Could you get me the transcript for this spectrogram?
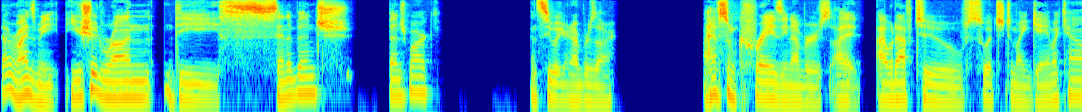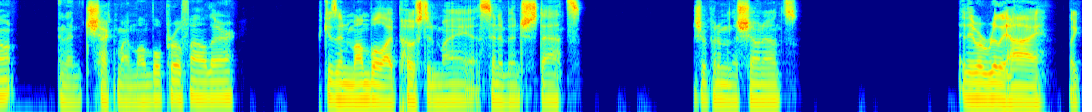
That reminds me, you should run the Cinebench benchmark and see what your numbers are. I have some crazy numbers. I I would have to switch to my game account and then check my Mumble profile there, because in Mumble I posted my uh, Cinebench stats. I should put them in the show notes. And they were really high. Like,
